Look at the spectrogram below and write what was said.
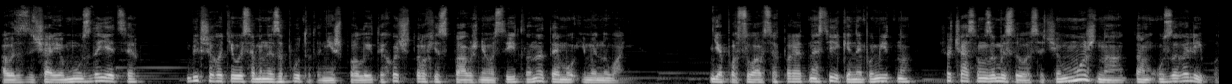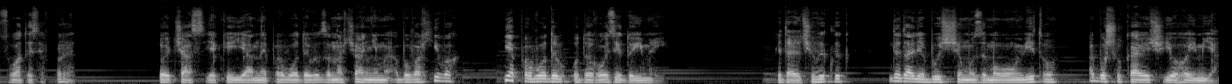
але зазвичай йому, здається, більше хотілося мене запутати, ніж пролити хоч трохи справжнього світла на тему іменування. Я просувався вперед настільки непомітно, що часом замислювався, чи можна там узагалі просуватися вперед. Той час, який я не проводив за навчаннями або в архівах, я проводив у дорозі до імрі, кидаючи виклик дедалі ближчому зимовому вітру або шукаючи його ім'я.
